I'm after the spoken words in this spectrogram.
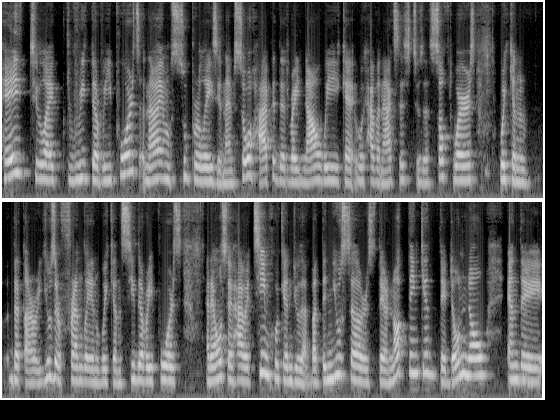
hate to like read the reports and I am super lazy and I'm so happy that right now we can we have an access to the softwares we can that are user friendly and we can see the reports and I also have a team who can do that but the new sellers they're not thinking they don't know and they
